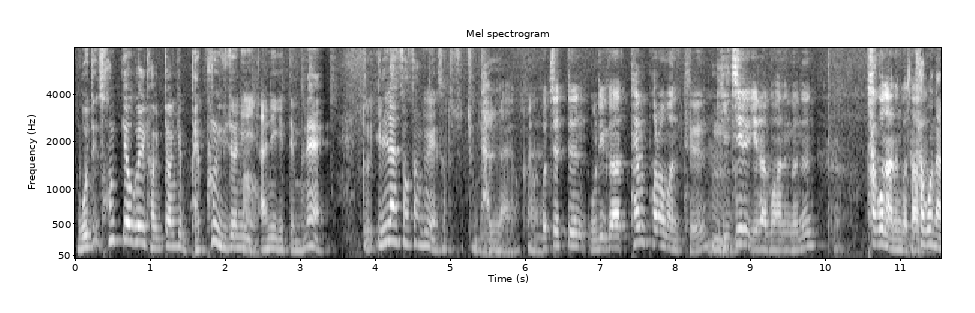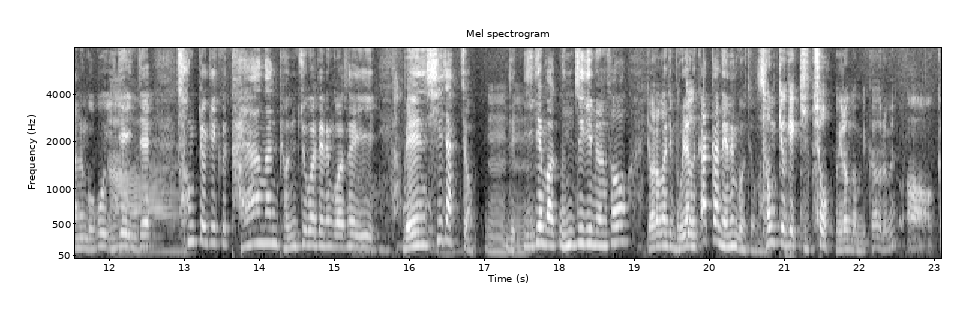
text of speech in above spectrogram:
모든 성격을 결정한 게 100% 유전이 어. 아니기 때문에 또 일란성 쌍둥이에서도 좀 달라요. 네. 어쨌든 우리가 템퍼러먼트, 음. 기질이라고 하는 거는 타고 나는 거다. 타고 나는 거고 이게 아. 이제 성격이 그 다양한 변주가 되는 것의 이 맨 시작점. 음, 이제 음. 이게 막 움직이면서 여러 가지 모양을 깎아내는 거죠. 막. 성격의 기초 뭐 이런 겁니까 그러면? 어, 그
